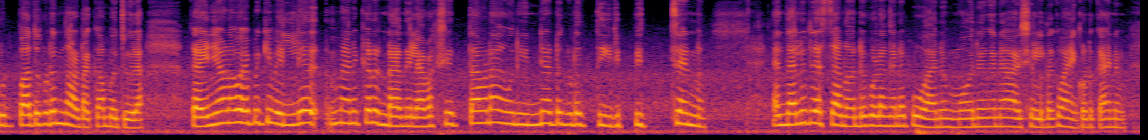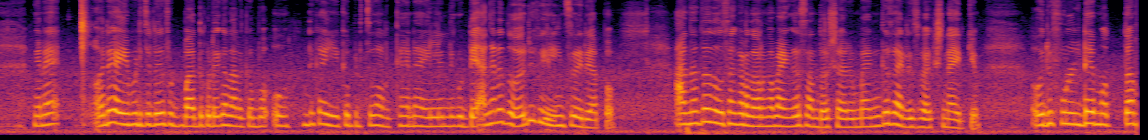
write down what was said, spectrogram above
ഫുട്പാത്തിൽ കൂടെ നടക്കാൻ പറ്റൂല. കഴിഞ്ഞ തവണ പോയപ്പോഴേക്ക് വലിയ മെനക്കെടുണ്ടായിരുന്നില്ല പക്ഷെ ഇത്തവണ അവൻ ഇന്നായിട്ടും കൂടെ തിരിപ്പിച്ചെണ്ണു. എന്തായാലും രസമാണ് അവന്റെ കൂടെ അങ്ങനെ പോകാനും ഓന് ഇങ്ങനെ ആവശ്യമുള്ളതൊക്കെ വാങ്ങിക്കൊടുക്കാനും. അങ്ങനെ അവന്റെ കൈ പിടിച്ചിട്ട് ഫുട്പാത്തിൽ കൂടെയൊക്കെ നടക്കുമ്പോൾ ഓ എന്റെ കൈയൊക്കെ പിടിച്ച് നടക്കാനായില്ല എന്റെ കുട്ടി? അങ്ങനത്തെ ഒരു ഫീലിങ്സ് വരും അപ്പോൾ അന്നത്തെ ദിവസം കിടന്നുറങ്ങാൻ ഭയങ്കര സന്തോഷമായിരിക്കും ഭയങ്കര സാറ്റിസ്ഫാക്ഷൻ ആയിരിക്കും. ഒരു ഫുൾ ഡേ മൊത്തം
